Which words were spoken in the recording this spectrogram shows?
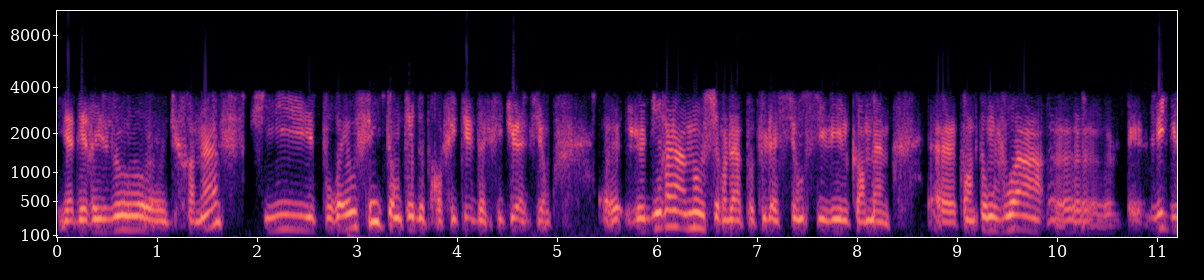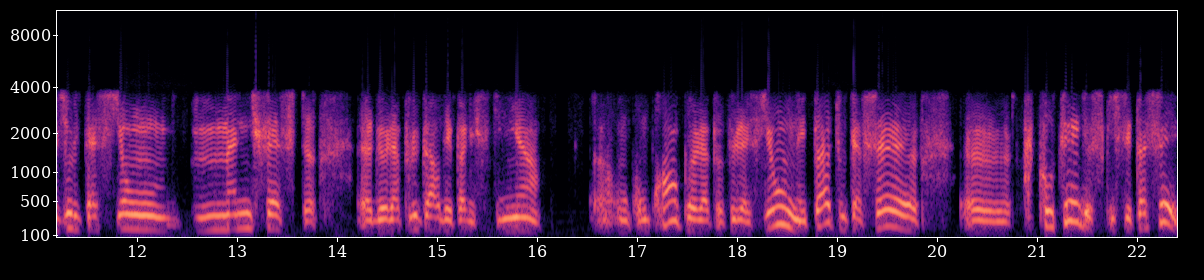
Il y a des réseaux du Hamas qui pourraient aussi tenter de profiter de la situation. Euh, je dirais un mot sur la population civile quand même. Euh, quand on voit euh, l'exultation manifeste de la plupart des Palestiniens, on comprend que la population n'est pas tout à fait à côté de ce qui s'est passé.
